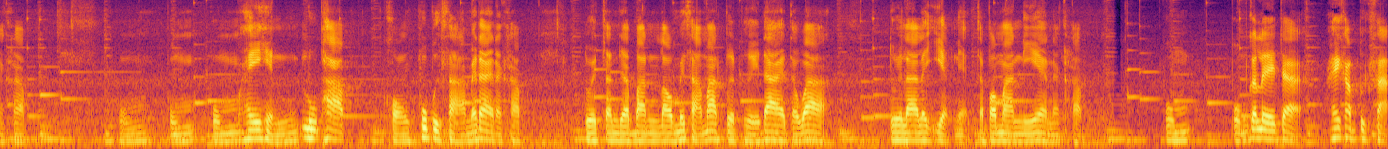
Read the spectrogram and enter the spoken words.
นะครับ ผมผมผมให้เห็นรูปภาพของผู้ปรึกษาไม่ได้นะครับ โดยจรรยาบรรณเราไม่สามารถเปิดเผยได้ แต่ว่าโดยรายละเอียดเนี่ยจะประมาณนี้นะครับ ผมผมก็เลยจะให้คำปรึกษา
